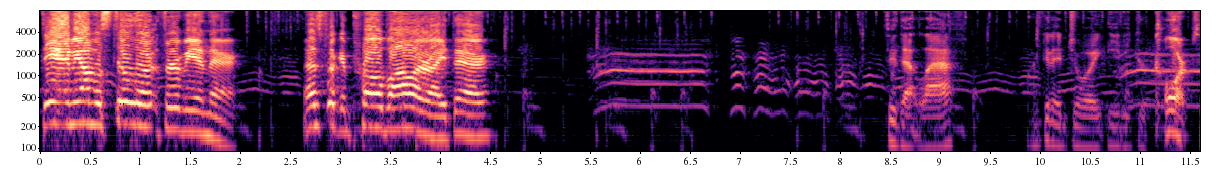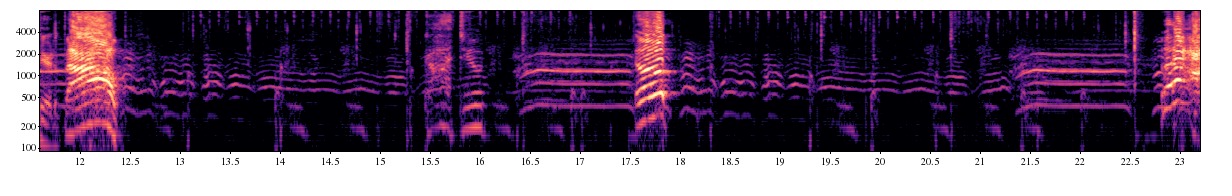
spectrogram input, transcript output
Damn, he almost still threw me in there. That's fucking pro baller right there. Dude, that laugh. I'm gonna enjoy eating your corpse here. To Ow! God, dude. Up! Ah!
